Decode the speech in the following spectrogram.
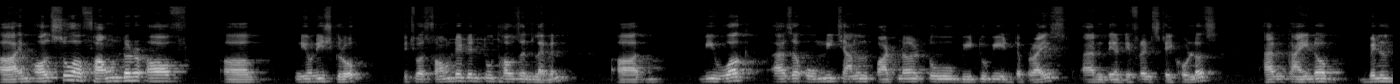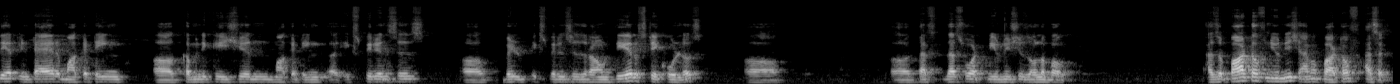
Uh, I'm also a founder of uh, Neoniche Group, which was founded in 2011. Uh, we work as an omni-channel partner to B2B enterprise and their different stakeholders, and kind of build their entire marketing, uh, communication, marketing uh, experiences, build experiences around their stakeholders uh, that's that's what Neoniche is all about. As a part of Neoniche, I'm a part of Ascent.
